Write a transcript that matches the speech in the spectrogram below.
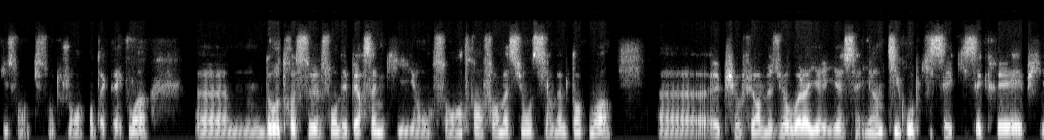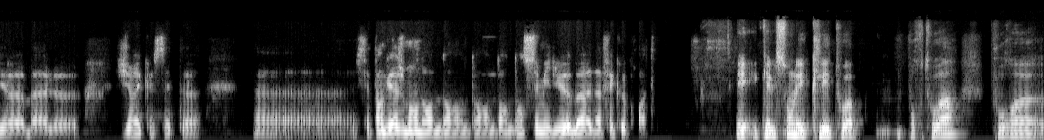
qui, sont, qui sont toujours en contact avec moi. Euh, d'autres, ce sont des personnes qui sont entrées en formation aussi en même temps que moi. Euh, et puis au fur et à mesure, voilà, il y, a, un petit groupe qui s'est créé. Et puis, euh, bah, je dirais que cette, cet engagement dans, dans, dans, dans ce milieu bah, n'a fait que croître. Et quelles sont les clés, toi, pour toi, pour, euh,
